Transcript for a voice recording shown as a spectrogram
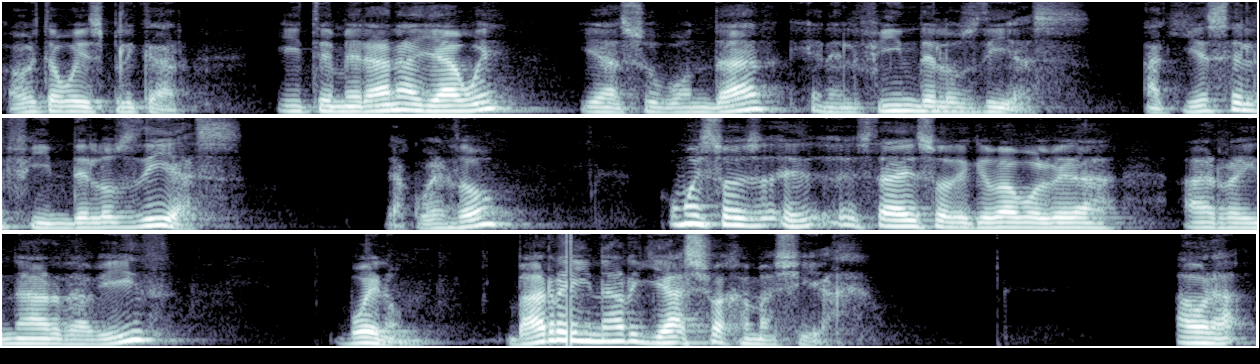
Ahorita voy a explicar. Y temerán a Yahweh y a su bondad en el fin de los días. Aquí es el fin de los días. ¿De acuerdo? ¿Cómo está eso de que va a volver a, reinar David? Bueno, va a reinar Yahshua HaMashiach. Ahora,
